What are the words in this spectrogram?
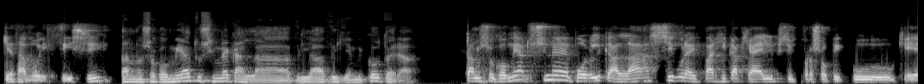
και θα βοηθήσει. Τα νοσοκομεία τους είναι καλά, δηλαδή γενικότερα; Τα νοσοκομεία τους είναι πολύ καλά. Σίγουρα υπάρχει κάποια έλλειψη προσωπικού και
